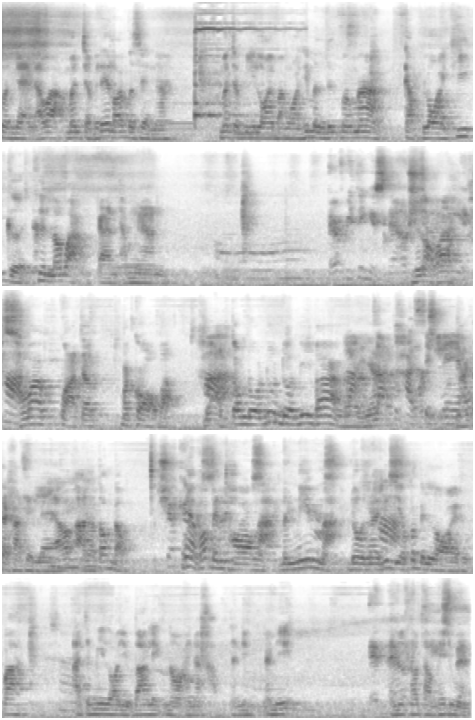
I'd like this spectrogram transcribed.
ส่วนใหญ่แล้วอะมันจะไม่ได้ร้อยเปอร์เซ็นต์นะ มันจะมีรอยบางรอยที่มันลึกมากๆ กับรอยที่เกิดขึ้นระหว่างการทำงานอ๋อ Everything is now นึกออกป่ะ shiny and ค่ะเพราะว่ากว่าจะประกอบอะค่ะมันอาจจะต้องโดนนู่นโดนนี่บ้างหอะไรลังเงี้ยจากขัดเสร็จแล้วหลังจากขัดเสร็จแล้วอาจจะต้องแบบ Check เนี่ย out เพราะ the เป็นทองอะ มันนิ่มอะโดนอะไรนิดเดียวก็เป็นรอยถูกป่ะใช่อาจจะมีรอยอยู่บ้างเล็กน้อยนะครับ อันนี้อันนี้ And อันนี้ now เขา the ทำให้ case ดู bed.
